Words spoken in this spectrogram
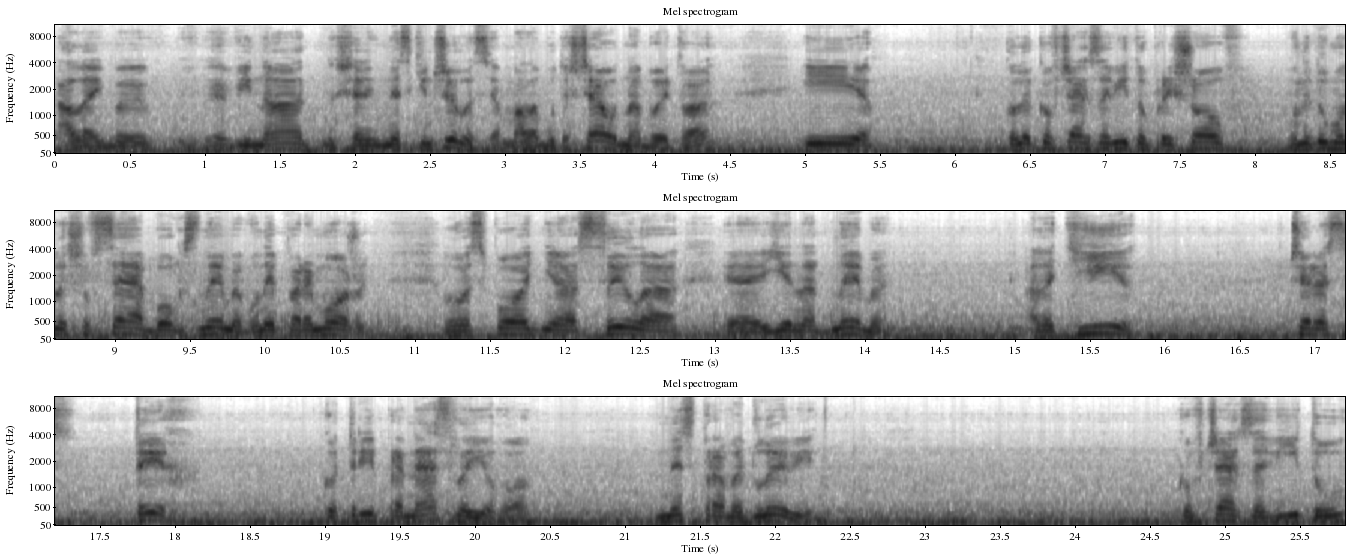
Але якби війна ще не скінчилася, мала бути ще одна битва. І коли ковчег завіту прийшов, вони думали, що все, Бог з ними, вони переможуть. Господня сила е, є над ними. Але ті через тих, котрі принесли його, несправедливі. Ковчег завіту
